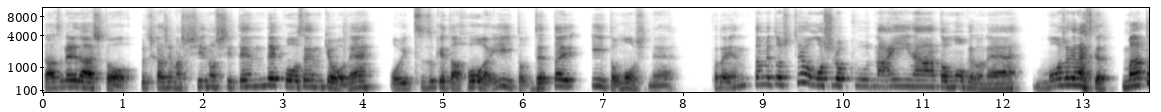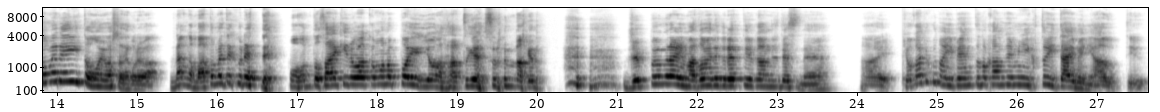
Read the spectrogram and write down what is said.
ダース・レーダー氏とプチカシマ氏の視点でこう選挙をね、追い続けた方がいいと、絶対いいと思うしね。ただエンタメとしては面白くないなと思うけどね。申し訳ないですけど、まとめでいいと思いましたね、これは。なんかまとめてくれって、もうほんと最近の若者っぽいような発言するんだけど10分ぐらいにまとめてくれっていう感じですね。はい。許可局のイベントの感じ見に行くと痛い目に遭うっていう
